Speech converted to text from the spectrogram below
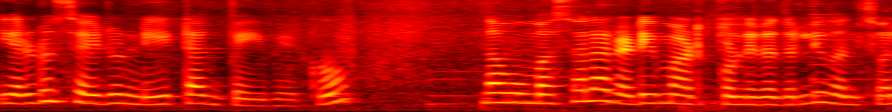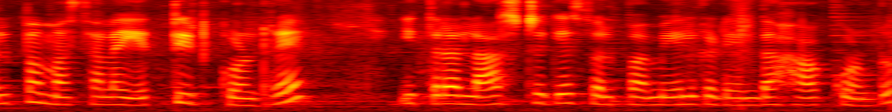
ಎರಡು ಸೈಡು ನೀಟಾಗಿ ಬೇಯಬೇಕು. ನಾವು ಮಸಾಲ ರೆಡಿ ಮಾಡ್ಕೊಂಡಿರೋದ್ರಲ್ಲಿ ಒಂದು ಸ್ವಲ್ಪ ಮಸಾಲ ಎತ್ತಿಟ್ಕೊಂಡ್ರೆ ಈ ಥರ ಲಾಸ್ಟಿಗೆ ಸ್ವಲ್ಪ ಮೇಲ್ಗಡೆಯಿಂದ ಹಾಕ್ಕೊಂಡು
